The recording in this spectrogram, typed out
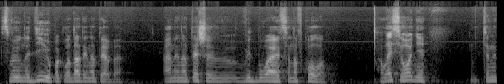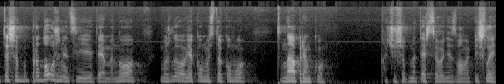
свою надію покладати на Тебе, а не на те, що відбувається навколо. Але сьогодні це не те, щоб продовження цієї теми, але можливо в якомусь такому напрямку. Хочу, щоб ми теж сьогодні з вами пішли.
